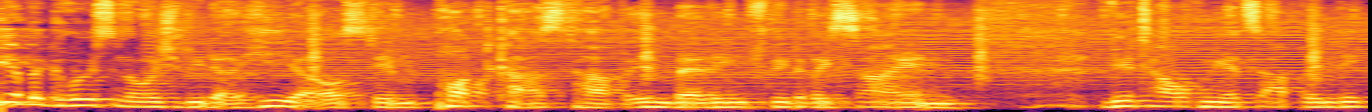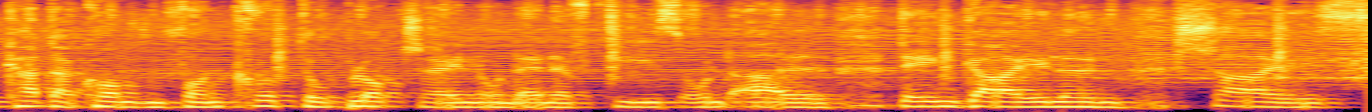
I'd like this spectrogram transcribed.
Wir begrüßen euch wieder hier aus dem Podcast Hub in Berlin-Friedrichshain. Wir tauchen jetzt ab in die Katakomben von Krypto, Blockchain und NFTs und all den geilen Scheiß.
